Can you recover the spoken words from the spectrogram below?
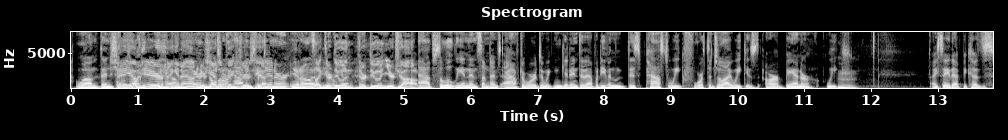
well, then Hey, I'm what- here, hanging out. here, Here's, all the pictures. For yeah. dinner. You know, it's like they're doing they're doing your job. Absolutely. And then sometimes afterwards, and we can get into that, but even this past week, 4th of July week, is our banner week. Hmm. I say that because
